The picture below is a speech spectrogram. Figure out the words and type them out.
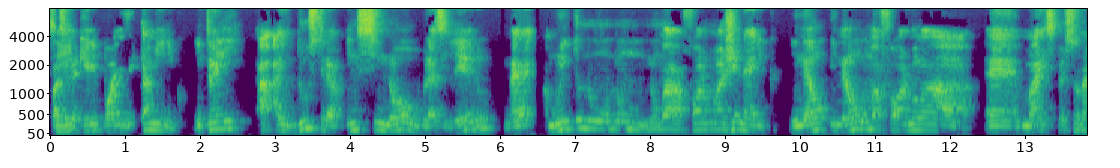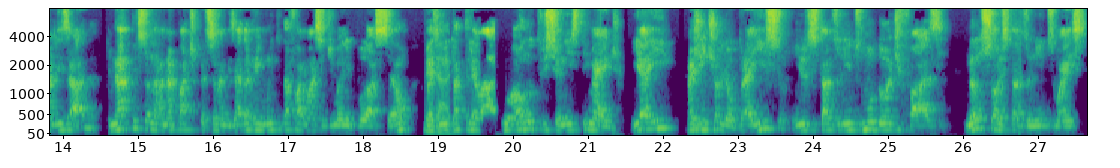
fazendo Sim. aquele polivitamínico. Então ele a, a, indústria ensinou o brasileiro né, muito numa fórmula genérica e não, e não numa fórmula é, mais personalizada. Na, personal, na parte personalizada vem muito da farmácia de manipulação, mas muito atrelado ao nutricionista e médico. E aí a gente olhou para isso e os Estados Unidos mudou de fase não só os Estados Unidos, mas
